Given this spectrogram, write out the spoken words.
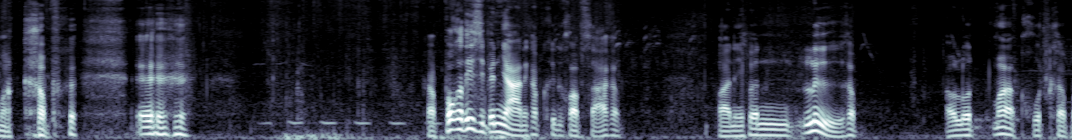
หมักครับ เออครับปกติสิเป็นหยานี่ครับขึ้นขอบสาครับ ป่านนี้เพิ่นลื้อครับ เอารถมาขุดครับ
